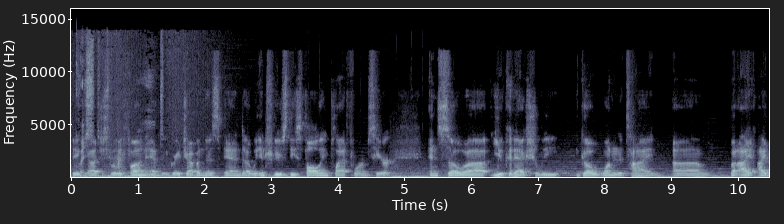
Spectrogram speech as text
big, uh, just really fun. Ed did a great job on this, and uh, we introduced these falling platforms here, and so uh, you could actually go one at a time. Um, but I, I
